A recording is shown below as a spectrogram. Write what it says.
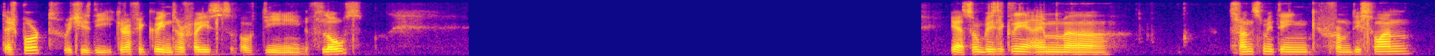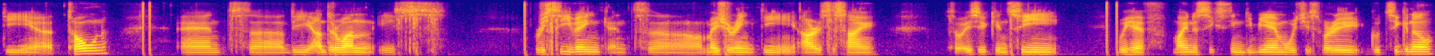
dashboard, which is the graphical interface of the flows. Yeah, so basically I'm uh, transmitting from this one the uh, tone and uh, the other one is receiving and uh, measuring the RSSI. So as you can see, we have minus 16 dBm, which is very good signal.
